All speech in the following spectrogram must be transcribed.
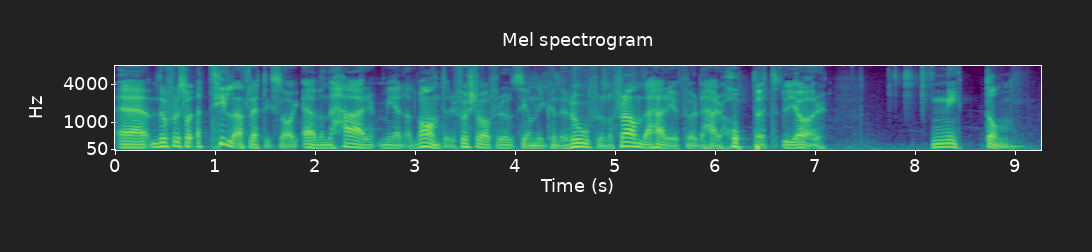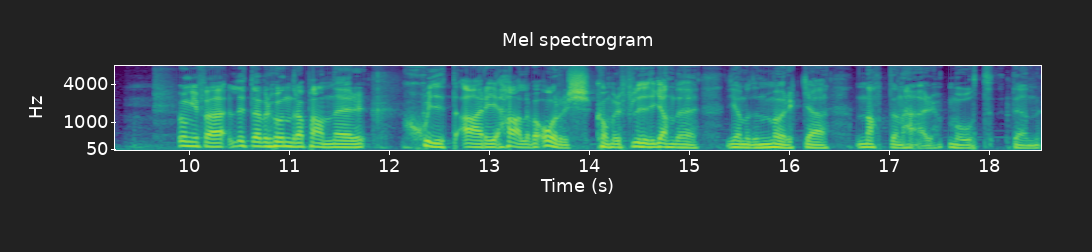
Eh, då får du slå ett till athletics-slag, även det här med Advanter. Det första var för att se om ni kunde ro från och fram, det här är för det här hoppet du gör. 19. Ungefär lite över hundra pannor, skitarg halvorch kommer flygande genom den mörka natten här mot den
